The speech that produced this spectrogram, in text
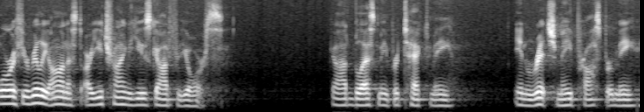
Or if you're really honest, are you trying to use God for yours? God bless me, protect me, enrich me, prosper me.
